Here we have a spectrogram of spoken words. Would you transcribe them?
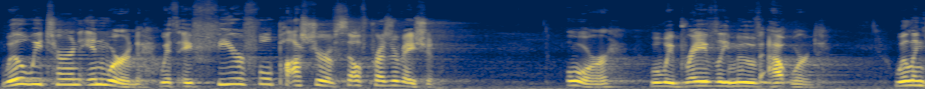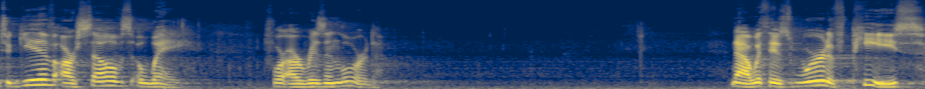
Will we turn inward with a fearful posture of self preservation? Or will we bravely move outward, willing to give ourselves away for our risen Lord? Now, with his word of peace,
